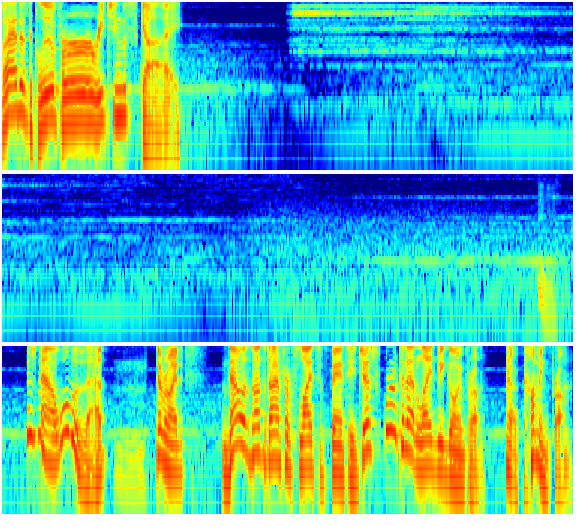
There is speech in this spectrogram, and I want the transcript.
That is the clue for reaching the sky. Hmm. Just now, what was that? Never mind. Now is not the time for flights of fancy. Just where could that light be going from? No, coming from.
